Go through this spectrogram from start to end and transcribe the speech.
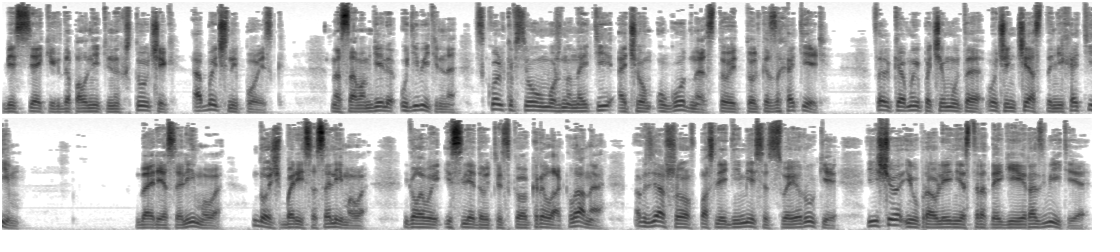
Без всяких дополнительных штучек, обычный поиск. На самом деле удивительно, сколько всего можно найти о чем угодно, стоит только захотеть. Только мы почему-то очень часто не хотим. Дарья Салимова, дочь Бориса Салимова, главы исследовательского крыла клана, взявшего в последний месяц в свои руки еще и управление стратегией развития.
